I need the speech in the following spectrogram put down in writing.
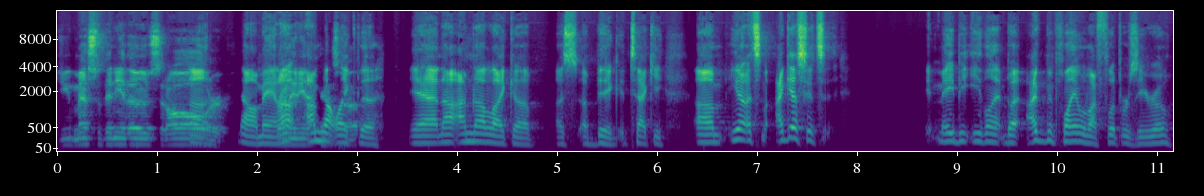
do you mess with any of those at all? Uh, or no, man, I, any of that I'm not like stuff? the yeah, no, I'm not like a a big techie. Um, you know, it's I guess it's it may be ELINT, but I've been playing with my Flipper Zero,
